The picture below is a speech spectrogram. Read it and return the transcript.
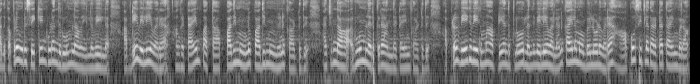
அதுக்கப்புறம் ஒரு செகண்ட் கூட அந்த ரூமில் அவன் இல்லவே இல்லை. அப்படியே வெளியே வர அங்கே டைம் பார்த்தா பதிமூணு பதிமூணுன்னு காட்டுது. ஆக்சுவலி இந்த ரூமில் இருக்கிற அந்த டைம் காட்டுது. அப்புறம் வேக வேகமாக அப்படியே அந்த ஃப்ளோர்லேருந்து வெளியே வரலான்னு கையில் மொபைலோடு வர ஆப்போசிட்டில் கரெக்டாக டைம் வரான்.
